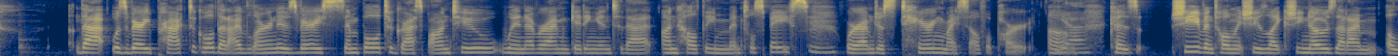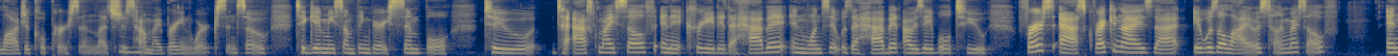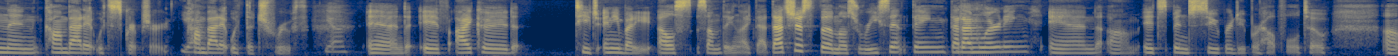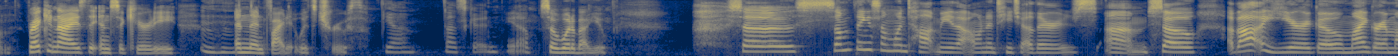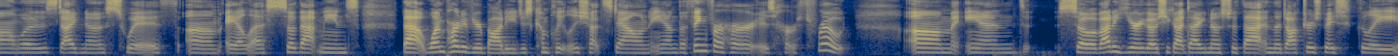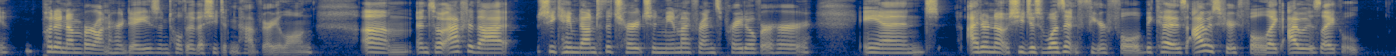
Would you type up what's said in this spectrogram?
that was very practical that I've learned is very simple to grasp onto whenever I'm getting into that unhealthy mental space Mm. where I'm just tearing myself apart. Um, yeah. because she even told me she's like she knows that i'm a logical person that's just how Mhm. my brain works and so to give me something very simple to to ask myself and it created a habit and once it was a habit i was able to first ask recognize that it was a lie i was telling myself and then combat it with scripture Yeah. combat it with the truth Yeah. and if I could teach anybody else something like that, that's just the most recent thing that I'm learning. And um, it's been super duper helpful to um, recognize the insecurity hmm and then fight it with truth. Yeah. That's good. Yeah. So, what about you? So, something someone taught me that I want to teach others. Um, so, about a year ago, my grandma was diagnosed with um, ALS. So, that means that one part of your body just completely shuts down. And the thing for her is her throat. Um, and so, about a year ago, she got diagnosed with that. And the doctors basically put a number on her days and told her that she didn't have very long. Um, and so, after that, she came down to the church, and me and my friends prayed over her and I don't know, she just wasn't fearful because I was fearful. Like I was like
